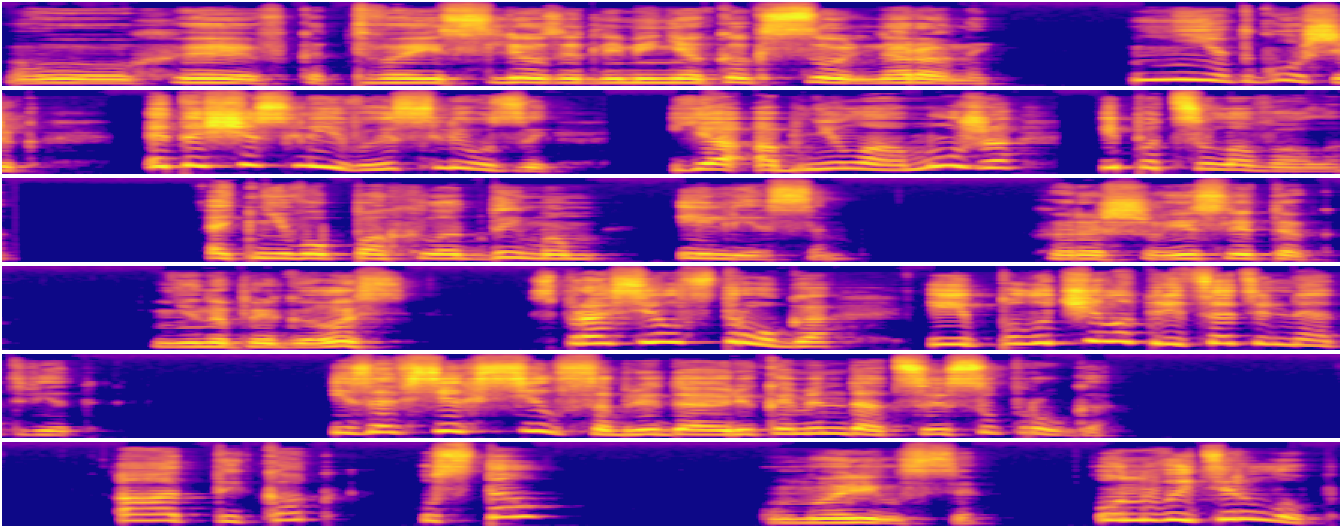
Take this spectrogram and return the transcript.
«Ох, Эвка, твои слезы для меня как соль на раны». «Нет, Гошек, это счастливые слезы. Я обняла мужа и поцеловала. От него пахло дымом и лесом. «Хорошо, если так. Не напрягалась?» Спросил строго и получил отрицательный ответ. Изо всех сил соблюдаю рекомендации супруга. «А ты как? Устал?» Уморился. Он вытер лоб.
